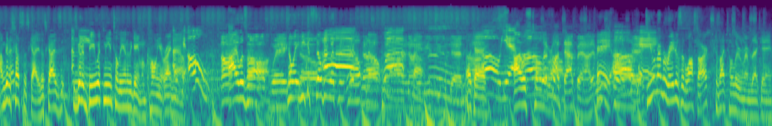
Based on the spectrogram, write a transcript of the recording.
I'm gonna trust this guy. This guy's he's I gonna be with me until the end of the game. I'm calling it right now. Okay. Oh, I was Oh, wrong. wait, no, wait, he could still be with me. No, No, no. no, What? no, No. He's, he's dead. Okay. oh yeah. I was oh, totally That's wrong. not that bad. I mean, Hey, uh, okay. do you remember Raiders of the Lost Ark? Because I totally remember that game.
